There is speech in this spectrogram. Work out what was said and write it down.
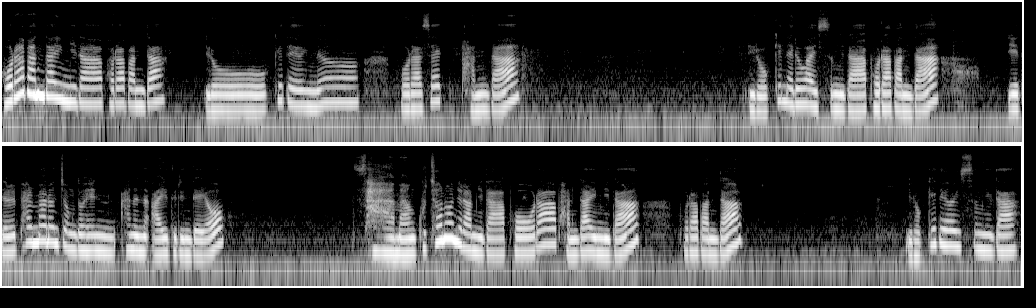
보라반다입니다. 보라반다 이렇게 되어 있는 보라색 반다 이렇게 내려와 있습니다. 보라반다 얘들 8만원 정도 하는 아이들인데요. 49,000원이랍니다. 보라반다입니다. 보라반다 이렇게 되어 있습니다.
